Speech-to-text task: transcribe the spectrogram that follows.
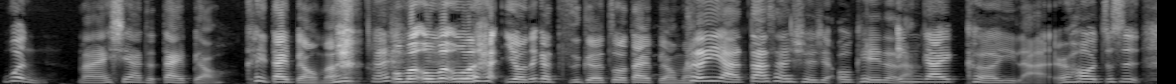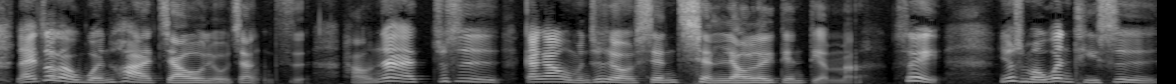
问马来西亚的代表，可以代表吗？哎 我们我们我们还有那个资格做代表吗？可以啊，大三学姐 OK 的啦应。该可以啦。然后就是来做个文化交流这样子。好，那就是刚刚我们就是有先浅聊了一点点嘛，所以有什么问题是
